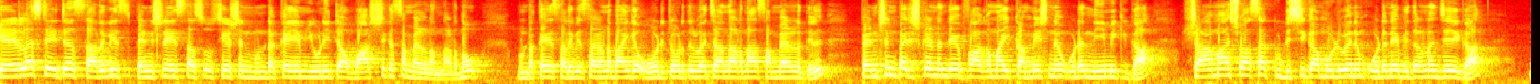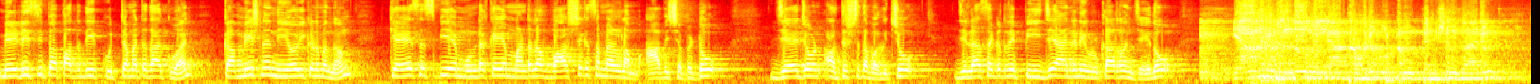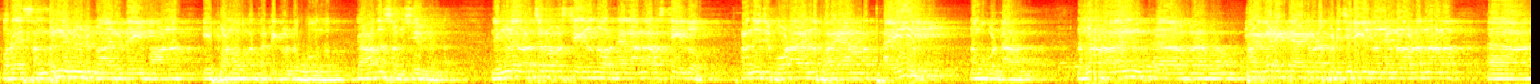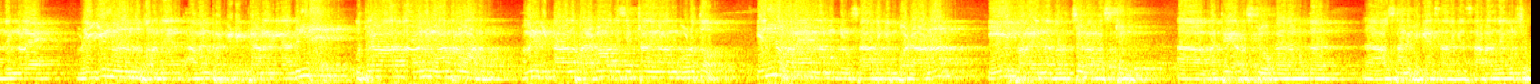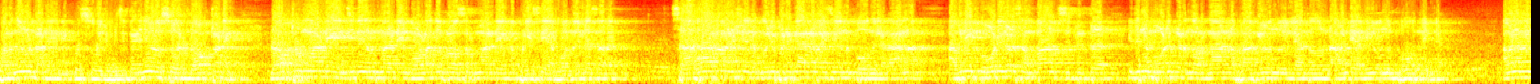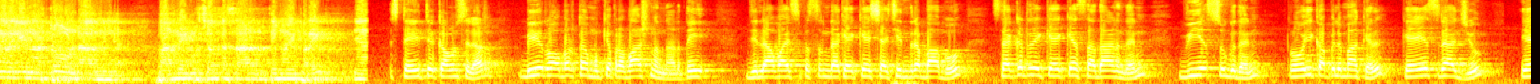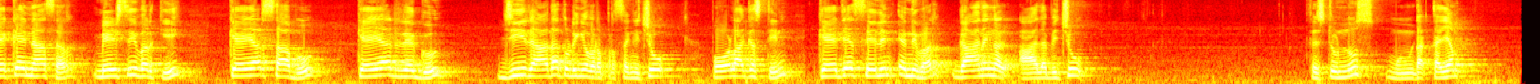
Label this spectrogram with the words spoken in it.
Kerala state service pensioners association Mundakkayam unit വാർഷിക സമ്മേളനം നടന്നു. മുണ്ടക്കയ സർവീസ് സഹകരണ ബാങ്ക് ഓഡിറ്റോറിയത്തിൽ വെച്ച് നടന്ന സമ്മേളനത്തിൽ പെൻഷൻ പരിഷ്കരണത്തിന്റെ ഭാഗമായി കമ്മീഷന് ഉടൻ നിയമിക്കുക ക്ഷാമാശ്വാസ കുടിശ്ശിക മുഴുവനും ഉടനെ വിതരണം ചെയ്യുക മെഡിസിപ്പ പദ്ധതി കുറ്റമറ്റതാക്കുവാൻ കമ്മീഷനെ നിയോഗിക്കണമെന്നും K S S B A Mundakkayam മണ്ഡലം വാർഷിക സമ്മേളനം ആവശ്യപ്പെട്ടു. ജെ ജോൺ അധ്യക്ഷത വഹിച്ചു. ജില്ലാ സെക്രട്ടറി പി ജെ ആന്റണി ഉദ്ഘാടനം ചെയ്തു. യാതൊരു ബന്ധവുമില്ലാത്ത ഒരു കൂട്ടം പെൻഷൻകാരും കുറെ സമ്പന്നന്മാരുടെയുമാണ് ഈ പണമൊക്കെ തട്ടിക്കൊണ്ട് പോകുന്നത് യാതൊരു സംശയവും വേണ്ട. നിങ്ങൾ വെർച്വൽ അറസ്റ്റ് ചെയ്തെന്ന് പറഞ്ഞാൽ അങ്ങ് അറസ്റ്റ് ചെയ്തു? പറഞ്ഞു പോടാ എന്ന് പറയാനുള്ള ധൈര്യം നമുക്കുണ്ടാകണം. നമ്മുടെ മകൻ പ്രകടിക്കായിട്ട് ഇവിടെ പിടിച്ചിരിക്കുന്നത് ഞങ്ങൾ അവിടെ നിന്നാണ് നിങ്ങളെ വിളിക്കുന്നതെന്ന് പറഞ്ഞാൽ അവൻ പ്രകടിക്ട് ആണെങ്കിൽ അതിന്റെ ഉത്തരവാദിത്വം അവന് മാത്രമാണ്. അവന് കിട്ടാവുന്ന പരമാവധി ശിക്ഷ നിങ്ങൾ അങ്ങ് കൊടുത്തോ എന്ന് പറയാൻ നമുക്ക് സാധിക്കുമ്പോഴാണ് ഈ പറയുന്ന വെർച്വൽ അറസ്റ്റും മറ്റേ അറസ്റ്റും ഒക്കെ നമുക്ക് അവസാനിപ്പിക്കാൻ സാധിക്കും. സാർ അതിനെക്കുറിച്ച് പറഞ്ഞുകൊണ്ടാണ് ഞാൻ ഇപ്പോൾ സൂചിപ്പിച്ചത്. കഴിഞ്ഞ ദിവസം ഒരു ഡോക്ടറെ ഡോക്ടർമാരുടെയും എഞ്ചിനീയർമാരുടെയും കോളേജ് പ്രൊഫസർമാരുടെയും ഒക്കെ പൈസയാണ് പോകുന്നില്ല സാറേ? സാധാരണ മനുഷ്യന്റെ കൂലിപ്പണിക്കാരുടെ പൈസയൊന്നും പോകുന്നില്ല. കാരണം അവന് കോടികൾ സമ്പാദിച്ചിട്ടിട്ട് ഇതിന്റെ മുകളിൽ കിടന്നുറങ്ങാനുള്ള ഭാഗ്യമൊന്നും ഇല്ലാത്തതുകൊണ്ട് അവന്റെ അധികമൊന്നും പോകുന്നില്ല. അവനവന് വലിയ നഷ്ടവും ഉണ്ടാകുന്നില്ല. അപ്പൊ അതിനെക്കുറിച്ചൊക്കെ സാർ കൃത്യമായി പറയും. ഞാൻ സ്റ്റേറ്റ് കൗൺസിലർ ബി റോബർട്ട് മുഖ്യപ്രഭാഷണം നടത്തി. ജില്ലാ vice president K K Sasheendra Babu secretary K K Sadanandan V S Sugathan Roy Kapilumakkal K S Raju A K Nasar Mercy Varkey K R Sabu K R Raghu G Radha തുടങ്ങിയവർ പ്രസംഗിച്ചു. Paul Augustine K J Celine എന്നിവർ ഗാനങ്ങൾ ആലപിച്ചു. ഫെസ്റ്റുണ്ണൂസ് മുണ്ടക്കയം.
